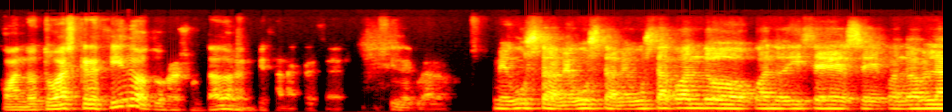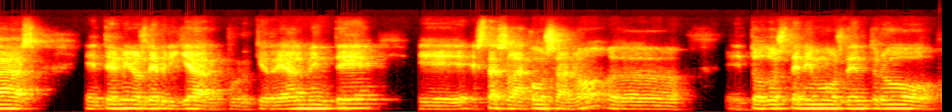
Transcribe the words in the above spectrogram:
Cuando tú has crecido, tus resultados empiezan a crecer. Sí, de claro. Me gusta, me gusta, me gusta cuando, cuando dices, eh, cuando hablas en términos de brillar, porque realmente eh, esta es la cosa, ¿no? Eh, todos tenemos dentro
